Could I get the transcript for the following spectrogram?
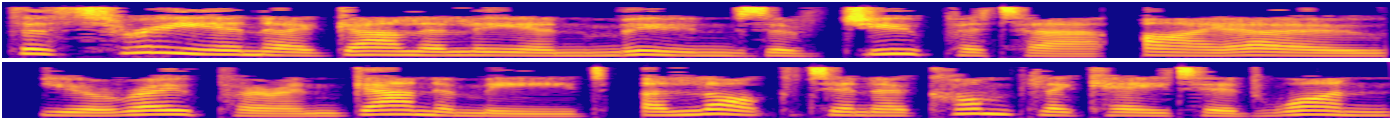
The three inner Galilean moons of Jupiter, Io, Europa and Ganymede, are locked in a complicated 1,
